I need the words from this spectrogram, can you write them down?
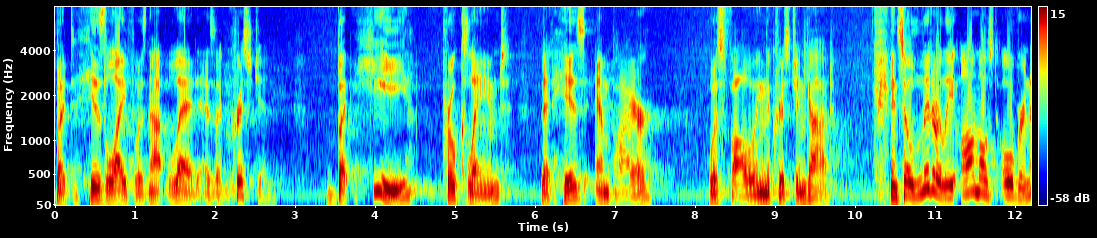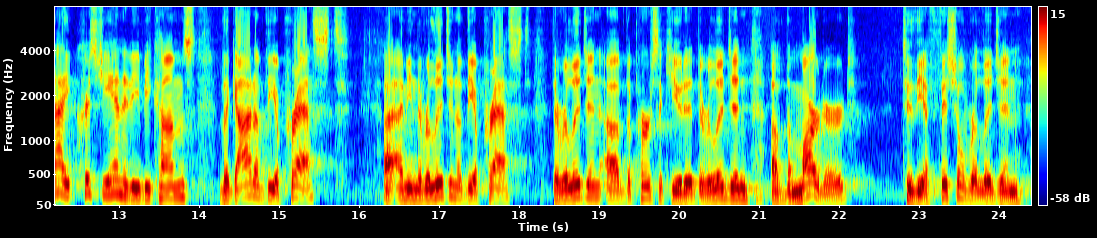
but his life was not led as a Christian. But he proclaimed that his empire was following the Christian God. And so, literally, almost overnight, Christianity becomes the God of the oppressed, uh, I mean, the religion of the oppressed, the religion of the persecuted, the religion of the martyred, to the official religion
